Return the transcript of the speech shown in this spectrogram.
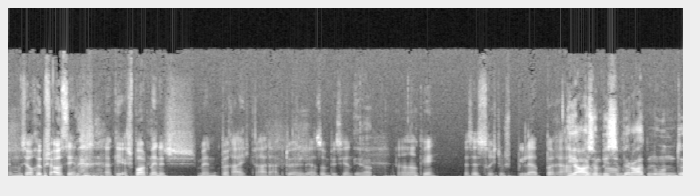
der muss ja auch hübsch aussehen. Okay, Sportmanagement-Bereich gerade aktuell, ja, so ein bisschen. Ja, Ah, okay. Das heißt Richtung Spielerberatung. ja so ein bisschen auch. beraten und äh,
